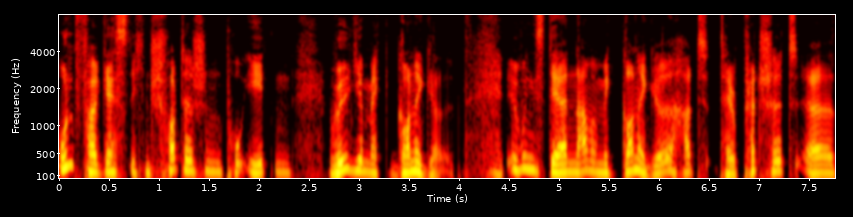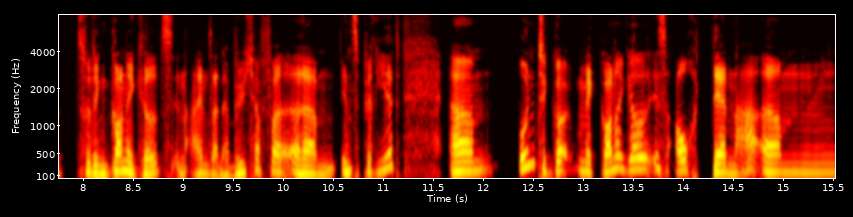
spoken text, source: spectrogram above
unvergesslichen schottischen Poeten William McGonagall. Übrigens, der Name McGonagall hat Terry Pratchett äh, zu den Gonagals in einem seiner Bücher ähm, inspiriert. Ähm, und Go McGonagall ist auch der Na ähm,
